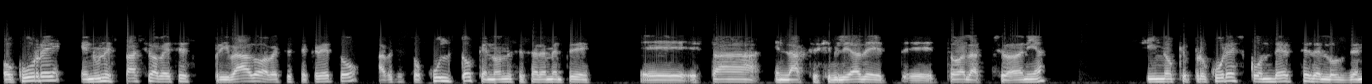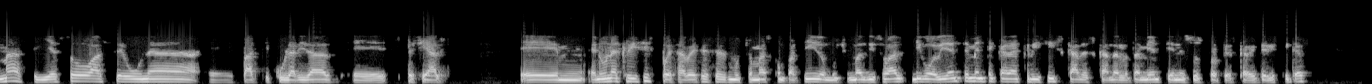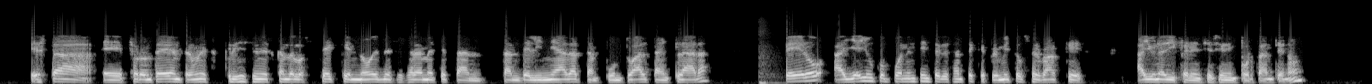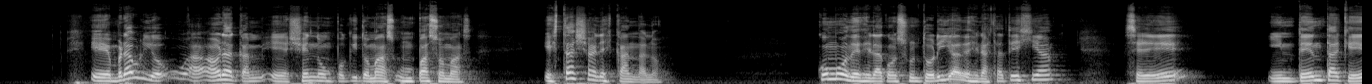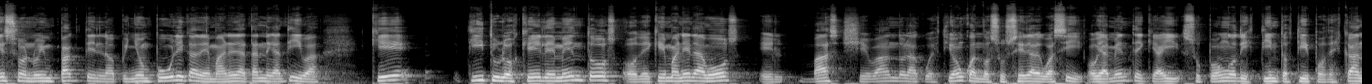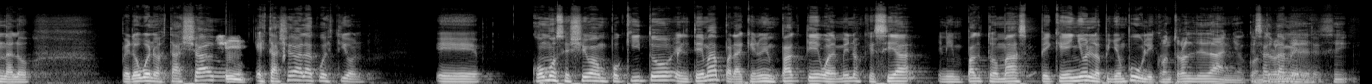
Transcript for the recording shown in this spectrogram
ocurre en un espacio a veces privado, a veces secreto, a veces oculto, que no necesariamente eh, está en la accesibilidad de, toda la ciudadanía, sino que procura esconderse de los demás y eso hace una eh, particularidad eh, especial. Em, en una crisis, pues a veces es mucho más compartido, mucho más visual. Digo, evidentemente cada crisis, cada escándalo también tiene sus propias características. Esta eh, frontera entre una crisis y un escándalo sé que no es necesariamente tan, tan delineada, tan puntual, tan clara, pero ahí hay un componente interesante que permite observar que hay una diferenciación importante, ¿no? Eh, Braulio, ahora eh, yendo un poquito más, un paso más, está ya el escándalo. ¿Cómo desde la consultoría, desde la estrategia, se intenta que eso no impacte en la opinión pública de manera tan negativa? ¿Qué títulos, qué elementos o de qué manera vos vas llevando la cuestión cuando sucede algo así? Obviamente que hay, supongo, distintos tipos de escándalo pero bueno, estallado, estallada la cuestión. Eh, ¿Cómo se lleva un poquito el tema para que no impacte, o al menos que sea el impacto más pequeño en la opinión pública? Control de daño. Exactamente. sí.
